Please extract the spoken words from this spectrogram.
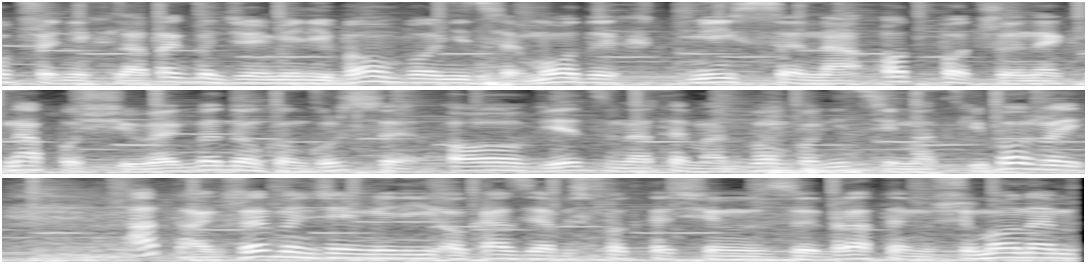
poprzednich latach będziemy mieli wąwolnicę młodych, miejsce na odpoczynek, na posiłek, będą konkursy o wiedzę na temat wąwolnicy Matki Bożej, a także będziemy mieli okazję, aby spotkać się z bratem Szymonem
